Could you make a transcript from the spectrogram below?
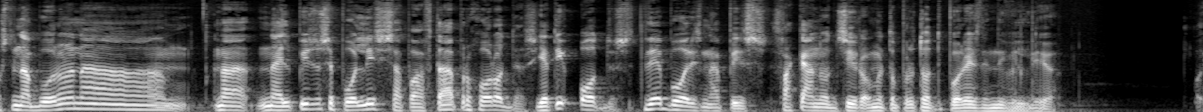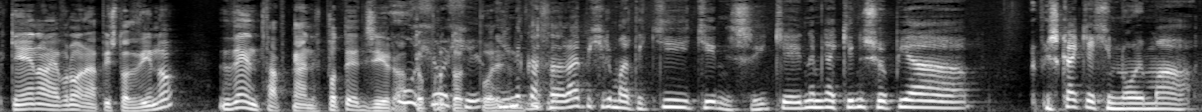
ώστε να μπορώ να, να, να ελπίζω σε πωλήσεις από αυτά προχωρώντας. Γιατί όντως δεν μπορείς να πεις θα κάνω τζίρο με το πρωτότυπο Resident Evil 2. Και ένα ευρώ να πεις το δίνω, δεν θα κάνεις ποτέ τζίρο από το πρωτότυπο Resident Evil. Είναι καθαρά επιχειρηματική κίνηση και είναι μια κίνηση η οποία φυσικά και έχει νόημα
